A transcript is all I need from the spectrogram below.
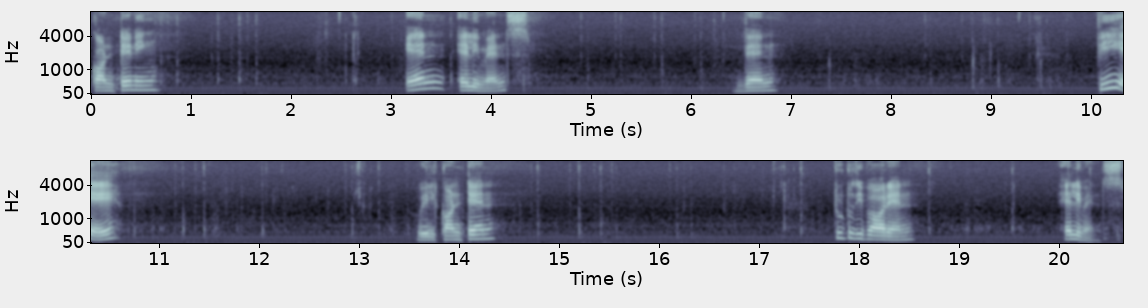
containing n elements then P A will contain 2 to the power n elements.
